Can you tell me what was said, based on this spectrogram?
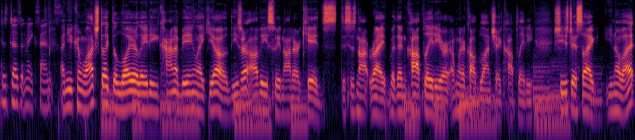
just doesn't make sense. And you can watch like the lawyer lady kind of being like, "Yo, these are obviously not our kids. This is not right." But then cop lady, or I'm gonna call Blanche cop lady, she's just like, "You know what?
